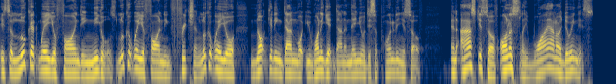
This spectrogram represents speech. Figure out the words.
is to look at where you're finding niggles, look at where you're finding friction, look at where you're not getting done what you want to get done, and then you're disappointed in yourself. and ask yourself honestly, why aren't I doing this?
